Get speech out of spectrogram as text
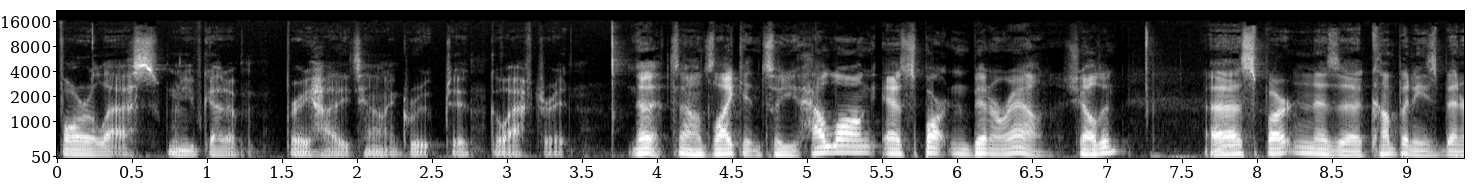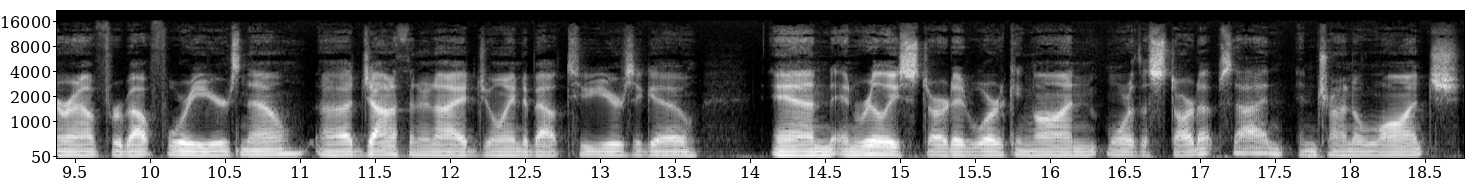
far less when you've got a very highly talented group to go after it. No, that sounds like it. And so, you, how long has Spartan been around, Sheldon? Uh, Spartan as a company has been around for about four years now. Uh, Jonathan and I joined about two years ago, and and really started working on more of the startup side and trying to launch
